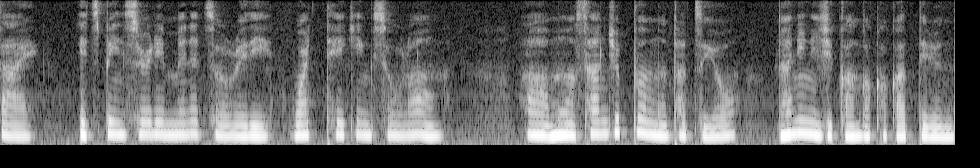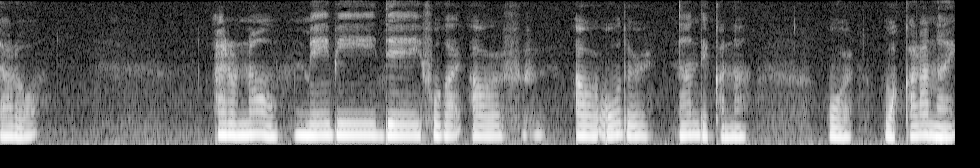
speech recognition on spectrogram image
sigh It's been 30 minutes already. What taking so long? ああ、もう30分も経つよ。何に時間がかかってるんだろう ?I don't know. Maybe they forgot our, our order. なんでかな ?or わからない。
